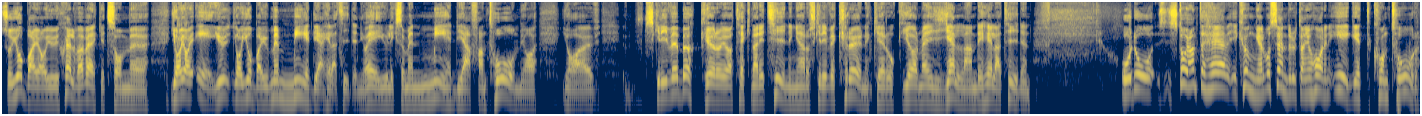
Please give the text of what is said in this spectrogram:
så jobbar jag ju i själva verket som... Eh, ja, jag, är ju, jag jobbar ju med media hela tiden. Jag är ju liksom en mediafantom. Jag, jag skriver böcker och jag tecknar i tidningar och skriver kröniker och gör mig gällande hela tiden. Och då står jag inte här i Kungälv och sänder utan jag har en eget kontor.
